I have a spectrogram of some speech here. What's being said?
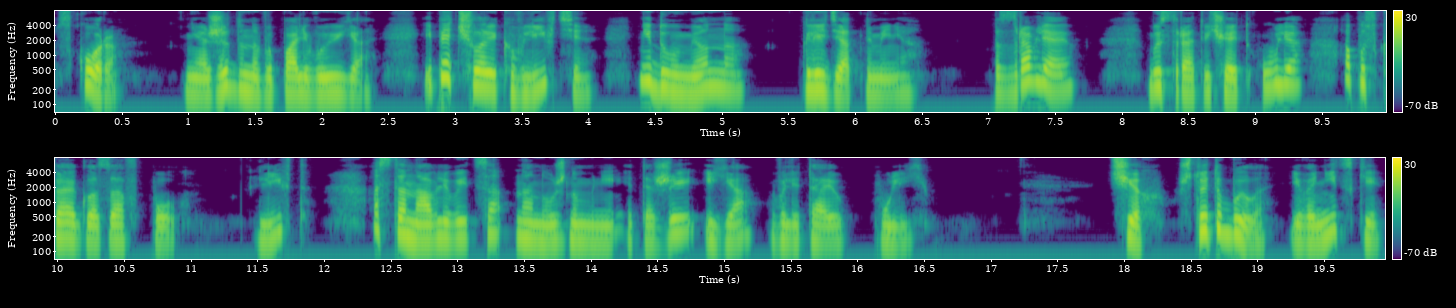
Скоро», — неожиданно выпаливаю я, и пять человек в лифте недоуменно глядят на меня. «Поздравляю», — быстро отвечает Уля, опуская глаза в пол. Лифт останавливается на нужном мне этаже, и я вылетаю пулей. «Чех, что это было?» Иваницкий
